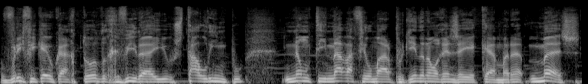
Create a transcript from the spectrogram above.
Verifiquei o carro todo, revirei-o, está limpo. Não meti nada a filmar porque ainda não arranjei a câmara, mas.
